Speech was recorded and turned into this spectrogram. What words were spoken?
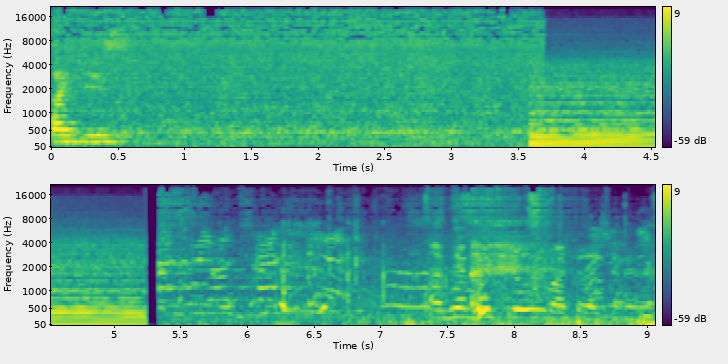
Sanki Annem kiloluyum arkadaşlar. Evet.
